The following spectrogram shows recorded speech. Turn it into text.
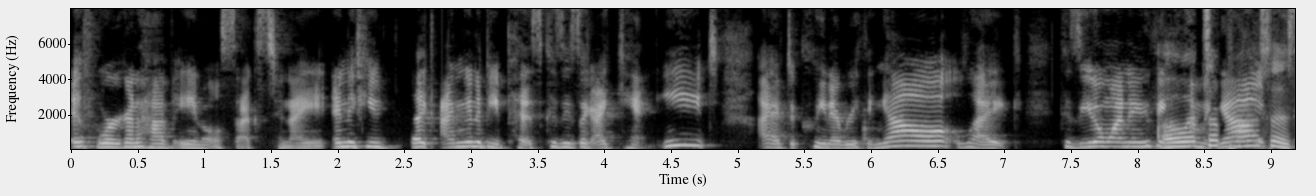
if we're gonna have anal sex tonight. And if you like, I'm gonna be pissed because he's like, I can't eat. I have to clean everything out. Like, because you don't want anything. Oh, it's a coming out. process.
